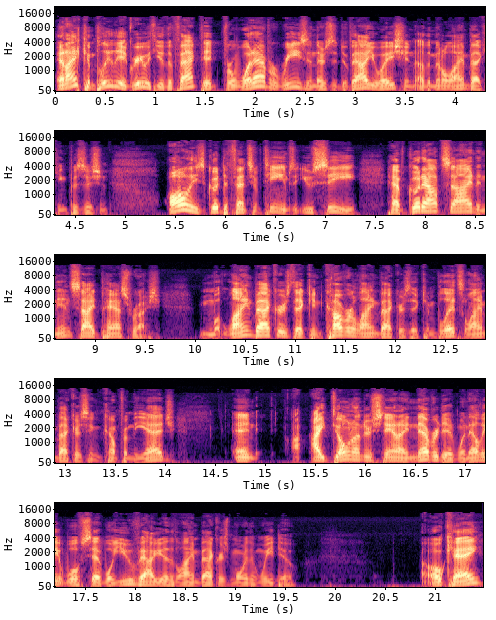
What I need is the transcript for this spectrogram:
And I completely agree with you. The fact that for whatever reason there's a devaluation of the middle linebacking position, all these good defensive teams that you see have good outside and inside pass rush, linebackers that can cover, linebackers that can blitz, linebackers that can come from the edge, and I don't understand. I never did when Eliot Wolf said, "Well, you value the linebackers more than we do." Okay.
